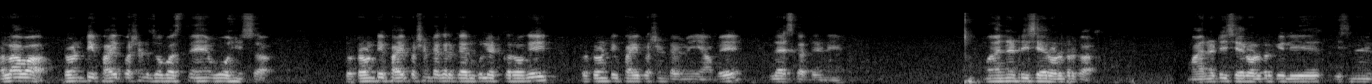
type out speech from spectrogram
अलावा ट्वेंटी फाइव परसेंट जो बचते हैं वो हिस्सा। तो ट्वेंटी फाइव परसेंट अगर कैलकुलेट करोगे तो ट्वेंटी फाइव परसेंट हमें यहाँ पे लेस कर देने हैं। माइनॉरिटी शेयर होल्डर का। माइनॉरिटी शेयर होल्डर के लिए इसने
